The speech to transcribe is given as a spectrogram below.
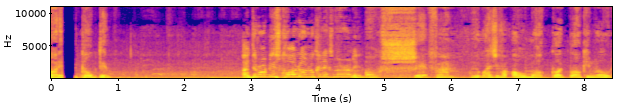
Oh, they poked him. Uh, they robbed his car. Look, look at next man running. Oh shit, fam. Why is he? Oh my god, Barking Road.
